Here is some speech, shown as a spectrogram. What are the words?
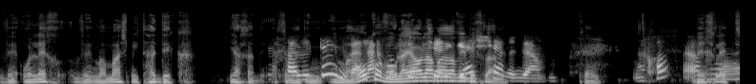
והולך וממש מתהדק יחד, זאת אומרת, עם, עם מרוקו ואנחנו ואולי סוג העולם של הערבי גשר בכלל. גם. כן. נכון. בהחלט. אבל-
